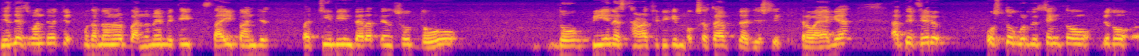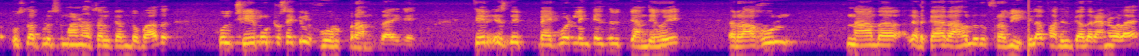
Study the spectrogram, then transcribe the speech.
ਜਿਸ ਦੇ ਸੰਬੰਧ ਵਿੱਚ ਮੁਕੱਦਮਾ ਨੰਬਰ 92 ਮਿਤੀ 27 25 ਦੀ ਧਾਰਾ 302 ਦੋ ਪੀਐਨਐਸ ਥਾਣਾ ਸਿਟੀ ਦੇ ਮੁਕਤਸਰ ਸਾਹਿਬ ਰਜਿਸਟਰ ਕਰਵਾਇਆ ਗਿਆ ਅਤੇ ਫਿਰ ਉਸ ਤੋਂ ਗੁਰਦੀਪ ਸਿੰਘ ਤੋਂ ਜਦੋਂ ਉਸ ਦਾ ਪੁਲਿਸ ਰਿਮਾਂਡ ਹਾਸਲ ਕਰਨ ਤੋਂ ਬਾਅਦ ਕੁੱਲ 6 ਮੋਟਰਸਾਈਕਲ ਹੋਰ ਬਰਾਮਦ ਕਰਾਏ ਗਏ। ਫਿਰ ਇਸ ਦੇ ਬੈਕਵਰਡ ਲਿੰਕੇਜ ਦੇ ਵਿੱਚ ਜਾਂਦੇ ਹੋਏ ਰਾਹੁਲ ਨਾਂ ਦਾ ਲੜਕਾ ਰਾਹੁਲ ਉਰਫ ਰਵੀ, ਜ਼ਿਲ੍ਹਾ ਫਾਜ਼ਿਲਕਾ ਦਾ ਰਹਿਣ ਵਾਲਾ ਹੈ,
